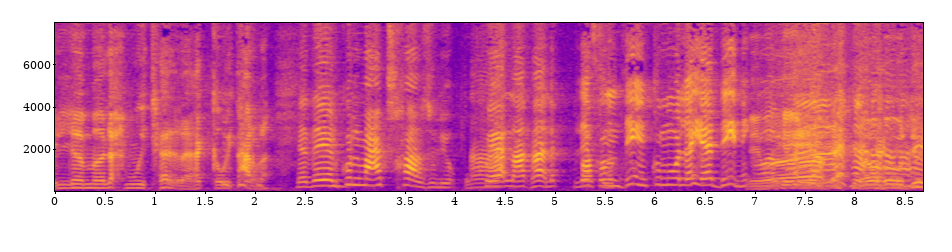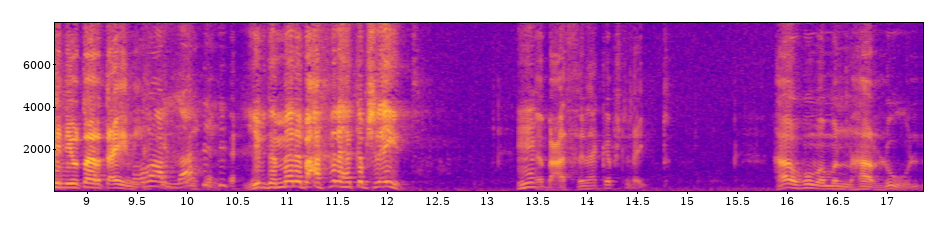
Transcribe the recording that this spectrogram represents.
إلا ما لحمه يتهرى هكا ويتعرى. هذا الكل ما عادش خارج اليوم. آه الله غالب. لكم. دينكم ولا يا ديني. أوه، ديني وطارت عيني. والله. يبدأ مالا بعث لها كبش العيد. ابعث لها كبش العيد. ها هما من النهار الأول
